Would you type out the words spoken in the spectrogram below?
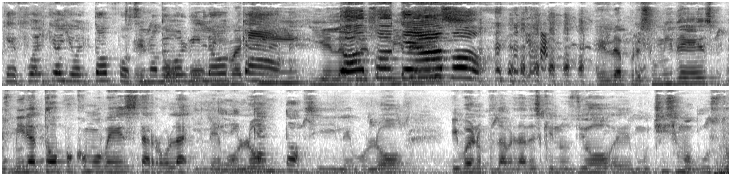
Que fue el que oyó el topo, si el no me topo volví loca. aquí y en la ¡Topo, presumidez, te amo! en la presumidez, pues mira Topo cómo ves esta rola y le le voló. encantó. Sí, le voló. Y bueno, pues la verdad es que nos dio eh, muchísimo gusto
